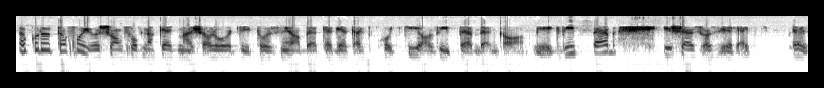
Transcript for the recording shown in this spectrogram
akkor ott a folyosón fognak egymással ordítozni a betegeket, hogy ki a vipebben a még vipebb, és ez azért egy ez,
